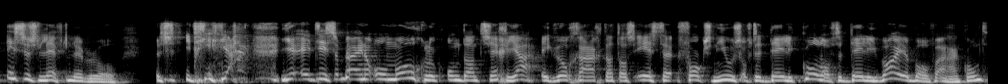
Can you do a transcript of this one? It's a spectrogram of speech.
90% is dus left liberal. Dus ja, je, het is bijna onmogelijk om dan te zeggen: ja, ik wil graag dat als eerste Fox News of de Daily Caller of de Daily Wire bovenaan komt.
